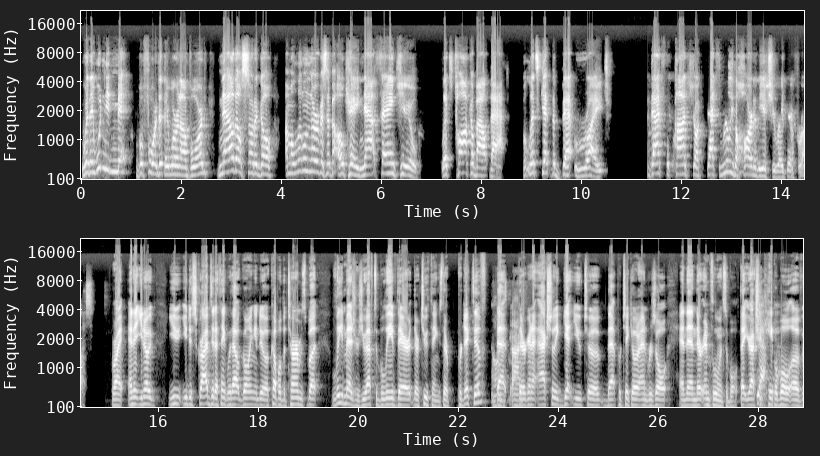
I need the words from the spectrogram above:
where they wouldn't admit before that they weren't on board. Now they'll sort of go, I'm a little nervous about, okay, now thank you. Let's talk about that. But let's get the bet right. That's the construct. That's really the heart of the issue right there for us. Right. And it, you know, you you described it I think without going into a couple of the terms, but lead measures, you have to believe they're they're two things. They're predictive oh, that they're going to actually get you to that particular end result and then they're influenceable that you're actually yeah. capable of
